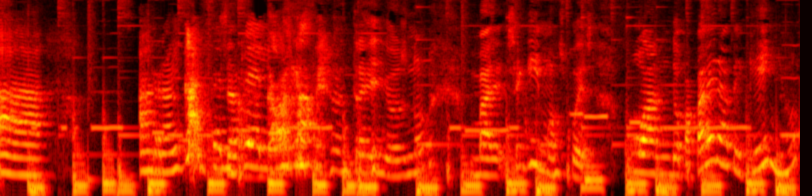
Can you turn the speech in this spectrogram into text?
a arrancarse el Se pelo. el pelo entre ellos, ¿no? Vale, seguimos pues. Cuando papá era pequeño,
